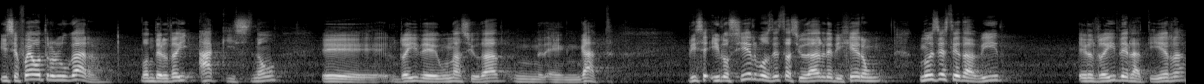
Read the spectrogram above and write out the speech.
y se fue a otro lugar, donde el rey Aquis, ¿no? Eh, el rey de una ciudad en Gat. Dice, y los siervos de esta ciudad le dijeron, ¿no es este David el rey de la tierra?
